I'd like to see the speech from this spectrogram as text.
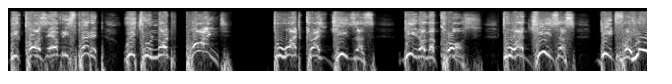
Because every spirit which will not point to what Christ Jesus did on the cross, to what Jesus did for you,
